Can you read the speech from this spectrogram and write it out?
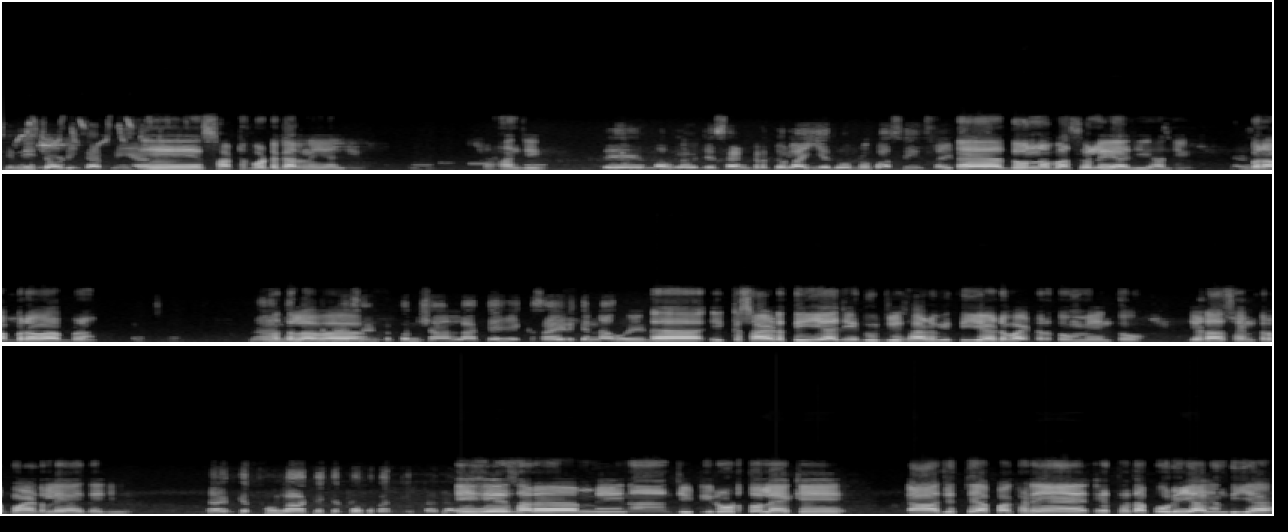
ਕਿੰਨੀ ਚੌੜੀ ਕਰਨੀ ਹੈ ਇਹ 60 ਫੁੱਟ ਕਰਨੀ ਆ ਜੀ। ਹਾਂਜੀ। ਤੇ ਮਤਲਬ ਜੇ ਸੈਂਟਰ ਤੋਂ ਲਾਈਏ ਦੋਨੋਂ ਪਾਸੇ ਸਾਈਡ ਇਹ ਦੋਨੋਂ ਪਾਸੋਂ ਲਿਆ ਜੀ ਹਾਂਜੀ। ਬਰਾਬਰ ਬਰਾਬਰ। ਮਤਲਬ- ਸੈਂਟਰ ਤੋਂ ਨਿਸ਼ਾਨ ਲਾ ਕੇ ਇੱਕ ਸਾਈਡ ਕਿੰਨਾ ਹੋਏਗਾ? ਇੱਕ ਸਾਈਡ 30 ਆ ਜੀ ਦੂਜੀ ਸਾਈਡ ਵੀ 30 ਆ ਡਿਵਾਈਡਰ ਤੋਂ ਮੇਨ ਤੋਂ ਜਿਹੜਾ ਸੈਂਟਰ ਪੁਆਇੰਟ ਲਿਆ ਇਹਦੇ ਜੀ। ਇਹ ਕਿੱਥੋਂ ਲਾ ਕੇ ਕਿੱਥੋਂ ਤੱਕ ਕੀਤਾ ਜਾਵੇ ਇਹ ਸਰ ਮੇਨ ਜੀਟੀ ਰੋਡ ਤੋਂ ਲੈ ਕੇ ਆ ਜਿੱਥੇ ਆਪਾਂ ਖੜੇ ਆ ਇੱਥੇ ਤਾਂ ਪੂਰੀ ਆ ਜਾਂਦੀ ਆ।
